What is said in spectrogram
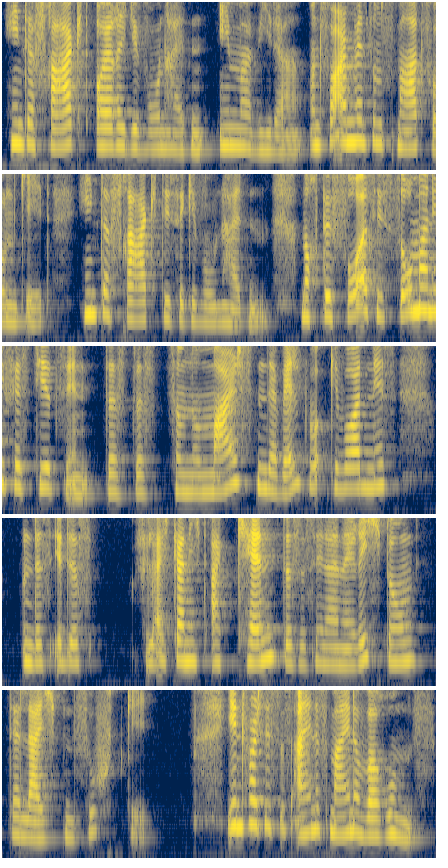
Hinterfragt eure Gewohnheiten immer wieder. Und vor allem, wenn es um Smartphone geht, hinterfragt diese Gewohnheiten. Noch bevor sie so manifestiert sind, dass das zum Normalsten der Welt geworden ist und dass ihr das vielleicht gar nicht erkennt, dass es in eine Richtung der leichten Sucht geht. Jedenfalls ist es eines meiner Warums.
